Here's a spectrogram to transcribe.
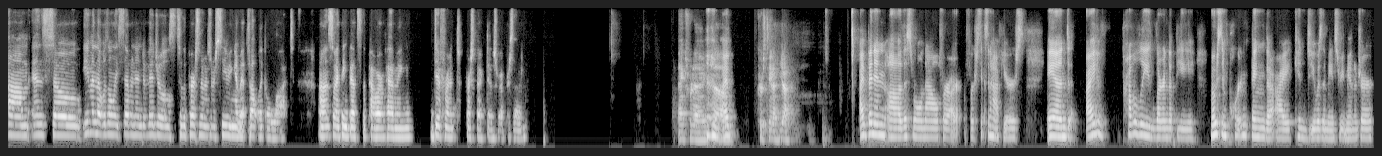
Um, and so even though it was only seven individuals to the person who was receiving him, it felt like a lot. Uh, so I think that's the power of having different perspectives represented. Thanks, Renee. Um, Christina, yeah. I've been in uh, this role now for our, for six and a half years, and I have probably learned that the most important thing that I can do as a Main Street manager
